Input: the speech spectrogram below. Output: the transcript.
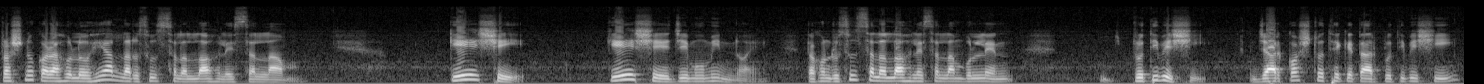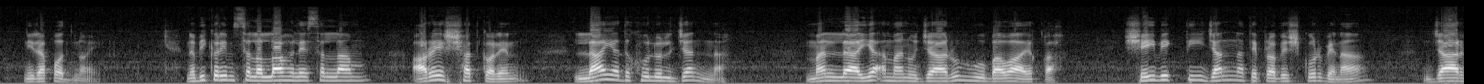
প্রশ্ন করা হলো, হে আল্লাহ রসুল সাল্লাহ সাল্লাম, কে সেই কে সে যে মুমিন নয়? তখন রসুল সাল্লাহ সাল্লাম বললেন, প্রতিবেশী, যার কষ্ট থেকে তার প্রতিবেশী নিরাপদ নয়। নবী করিম সাল্লাহ সাল্লাম আরও এরশাদ করেন লায়াদুল জান্না মাল্লা ইয়ামানু সেই ব্যক্তি জান্নাতে প্রবেশ করবে না, যার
